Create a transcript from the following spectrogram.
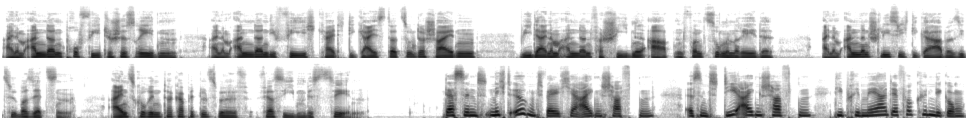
einem anderen prophetisches Reden, einem anderen die Fähigkeit, die Geister zu unterscheiden, wieder einem anderen verschiedene Arten von Zungenrede, einem anderen schließlich die Gabe, sie zu übersetzen. 1 Korinther Kapitel 12, Vers 7 bis 10. Das sind nicht irgendwelche Eigenschaften, es sind die Eigenschaften, die primär der Verkündigung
